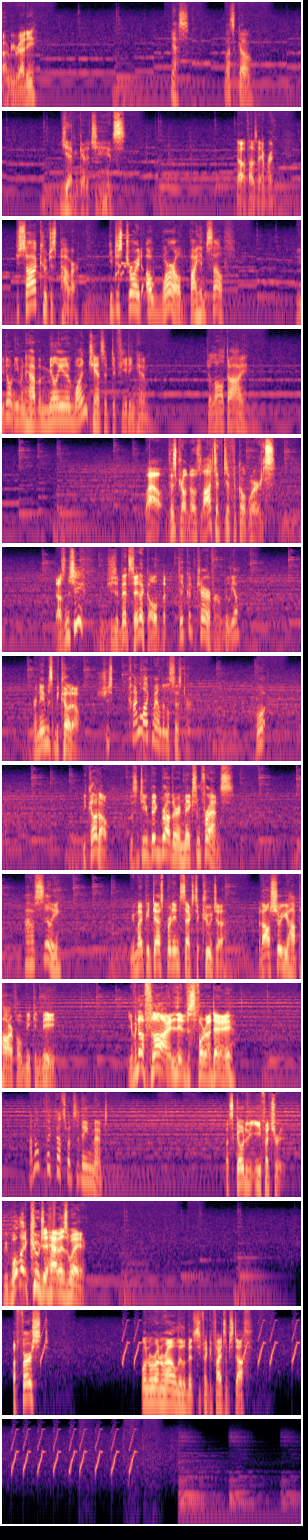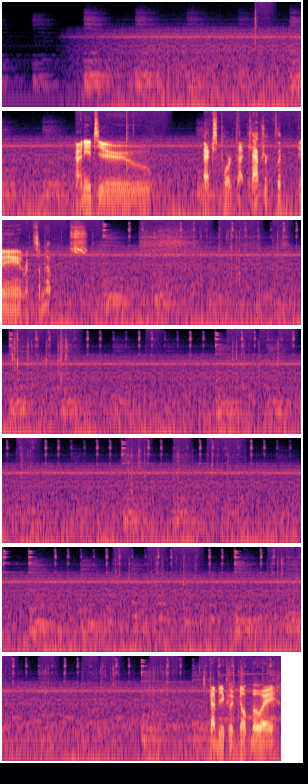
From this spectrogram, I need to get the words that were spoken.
Are we ready? Yes. Let's go. You haven't got a chance. Oh, that was Amarant. You saw Kuja's power. He destroyed a world by himself. You don't even have a million and one chance of defeating him. You'll all die. Wow, this girl knows lots of difficult words. Doesn't she? She's a bit cynical, but take good care of her, will ya? Her name is Mikoto. She's kind of like my little sister. What? Mikoto, listen to your big brother and make some friends. How silly. We might be desperate insects to Kuja, but I'll show you how powerful we can be. Even a fly lives for a day. I don't think that's what Zidane meant. Let's go to the Iifa tree. We won't let Kuja have his way. But first, I'm gonna run around a little bit, see if I can find some stuff. I need to export that capture clip and write some notes. Gotta be a quick note, boy.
